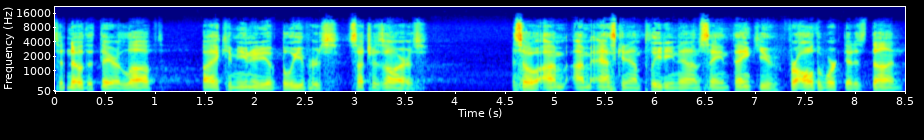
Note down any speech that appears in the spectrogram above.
to know that they are loved by a community of believers such as ours. So I'm, I'm asking and I'm pleading and I'm saying thank you for all the work that is done.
